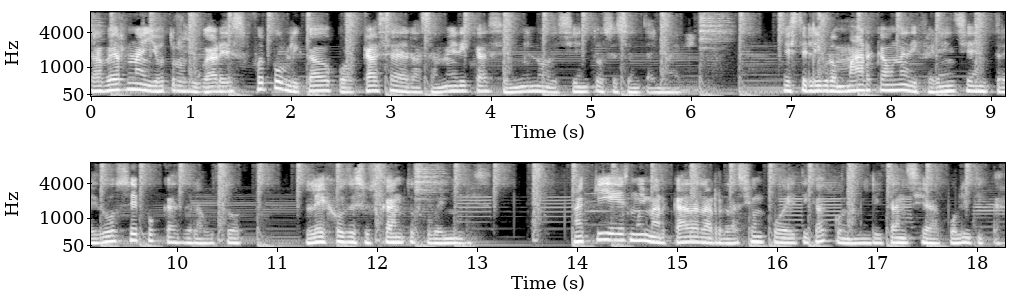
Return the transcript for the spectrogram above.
Taberna y otros lugares fue publicado por Casa de las Américas en 1969. Este libro marca una diferencia entre dos épocas del autor, lejos de sus cantos juveniles. Aquí es muy marcada la relación poética con la militancia política,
